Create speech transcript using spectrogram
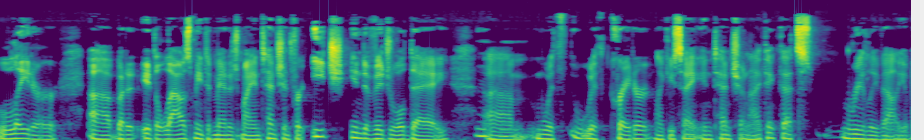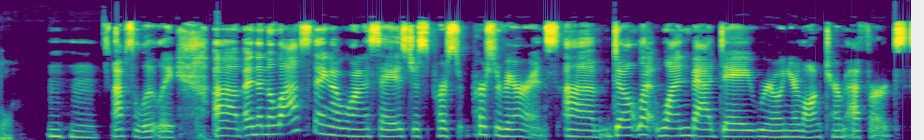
later, uh, but it, it, allows me to manage my intention for each individual day mm-hmm. um, with with greater, like you say, intention. I think that's really valuable. Mm-hmm. Absolutely. Um, and then the last thing I want to say is just pers- perseverance. Um, don't let one bad day ruin your long term efforts.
